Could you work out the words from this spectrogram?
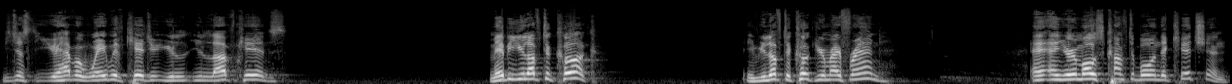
You just you have a way with kids. You, you, you love kids. Maybe you love to cook. If you love to cook, you're my friend. And, and you're most comfortable in the kitchen.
